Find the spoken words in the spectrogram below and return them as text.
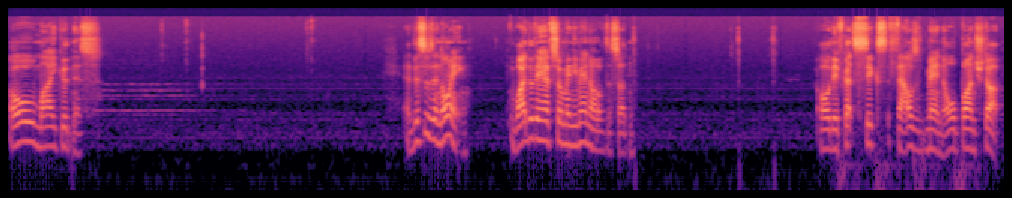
Oh my goodness. And this is annoying. Why do they have so many men all of a sudden? Oh, they've got 6,000 men all bunched up.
